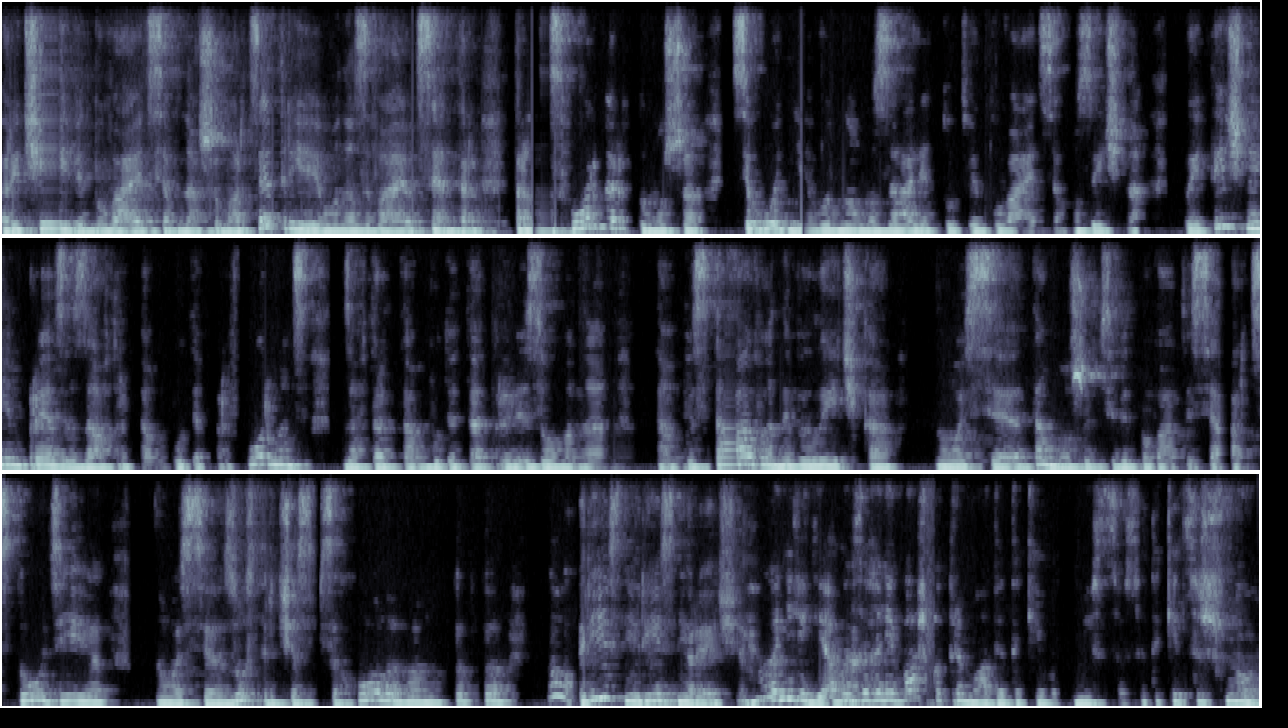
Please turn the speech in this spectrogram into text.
речей відбувається в нашому арт-центрі. Я його називаю центр трансформер, тому що сьогодні в одному залі тут відбувається музична поетична імпреза. Завтра там буде перформанс, завтра там буде театралізована там вистава невеличка. Ну, Ось е, там можуть відбуватися арт-студії, ну, ось е, зустрічі з психологом, тобто ну різні різні речі. Ну, Пані Лідія, а от взагалі важко тримати таке от місце? Все-таки це ж ну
